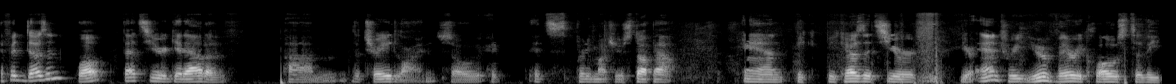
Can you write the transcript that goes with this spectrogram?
if it doesn't, well, that's your get out of um, the trade line. So it, it's pretty much your stop out. And be because it's your your entry, you're very close to the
